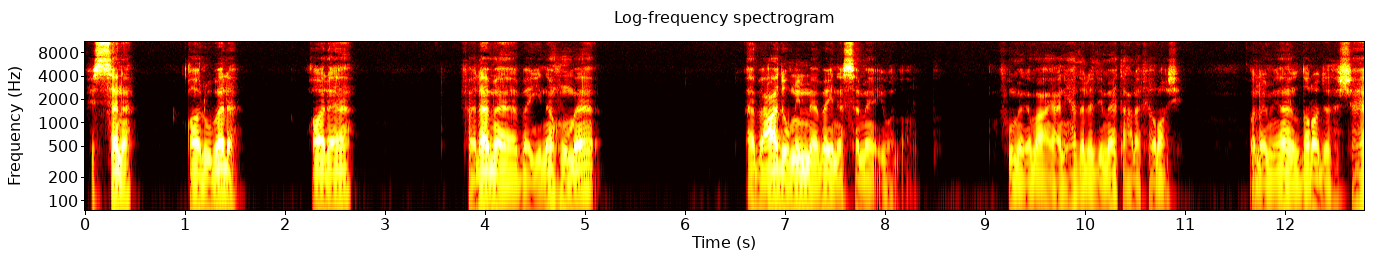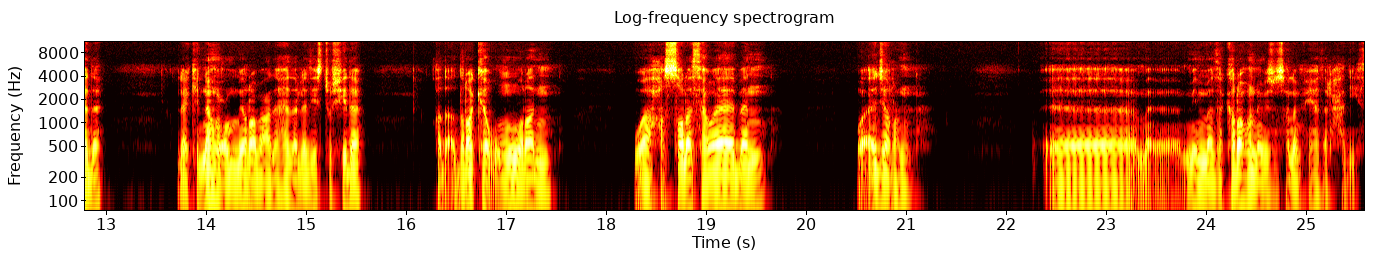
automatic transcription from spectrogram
في السنة. قالوا بلى. قال فلما بينهما أبعد مما بين السماء والأرض. مفهوم يا جماعة يعني هذا الذي مات على فراشه ولم ينال درجة الشهادة؟ لكنه عمر بعد هذا الذي استشهد. قد أدرك أمورا وحصل ثوابا وأجرا. مما ذكره النبي صلى الله عليه وسلم في هذا الحديث.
